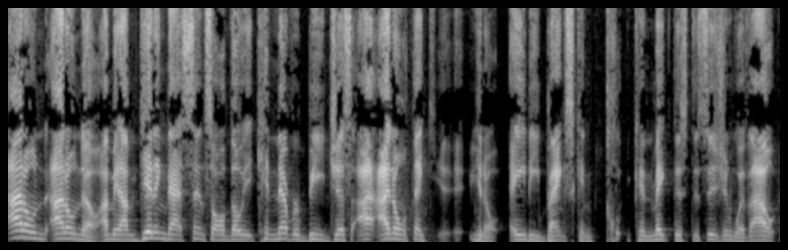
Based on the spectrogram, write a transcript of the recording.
I don't I don't know. I mean, I'm getting that sense although it can never be just I, I don't think you know, AD Banks can can make this decision without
